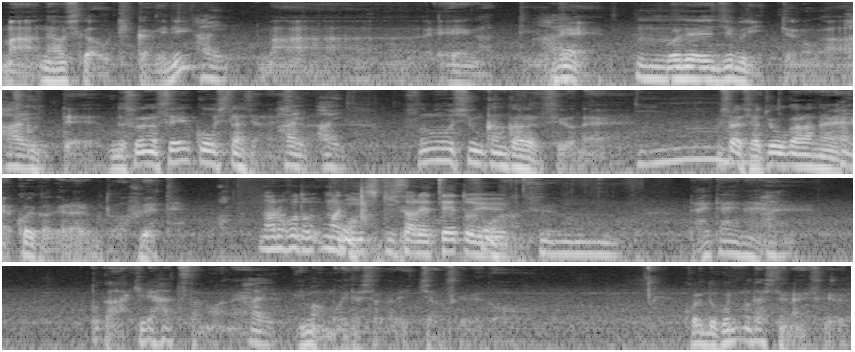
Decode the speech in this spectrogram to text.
まあナウシカをきっかけに、はい。まあ映画っていうね、これでジブリっていうのが作って、でそれが成功したじゃないですか、その瞬間からですよね。そしたら社長からね、はい。声かけられることが増えて。なるほど、まあ、認識されてという。大体ね、はい。僕が呆れ張ってたのはね、はい。今思い出したから言っちゃうんですけれどこれどこにも出してないんですけれどね、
